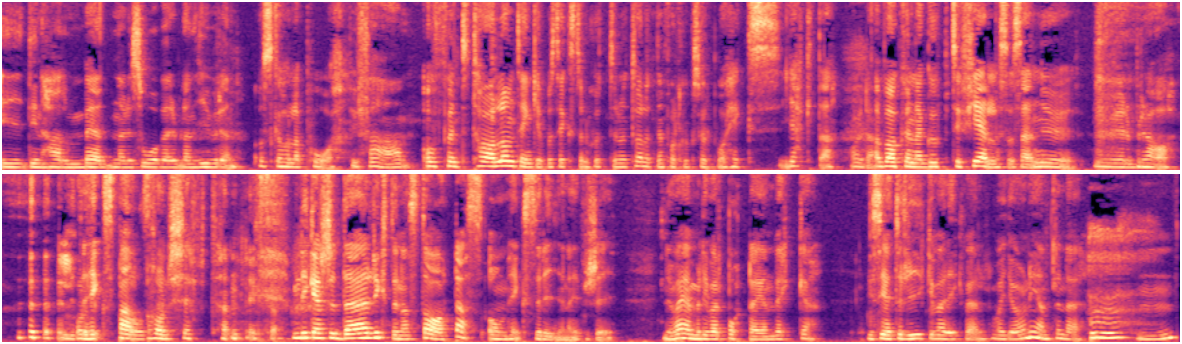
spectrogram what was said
i din halmbädd när du sover bland djuren. Och ska hålla på. Fy fan. Och för att inte tala om, tänker jag, på 1600 och 1700-talet när folk också höll på att häxjakta. Att bara kunna gå upp till fjälls och säga nu, nu är det bra. Lite häxpaus. Håll käften liksom. Men det är kanske där ryktena startas om häxerierna i och för sig. Nu har Emelie varit borta i en vecka. Vi ser att det ryker varje kväll. Vad gör ni egentligen där? Mm.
